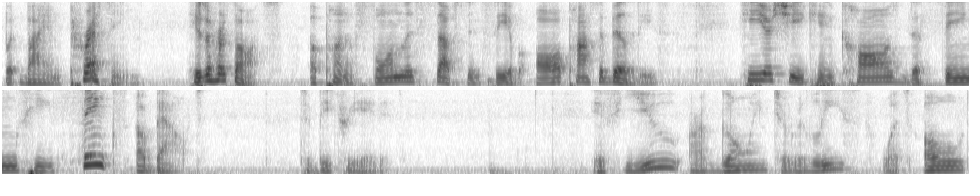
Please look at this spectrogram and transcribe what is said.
but by impressing his or her thoughts upon a formless substance of all possibilities, he or she can cause the things he thinks about to be created if you are going to release what's old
